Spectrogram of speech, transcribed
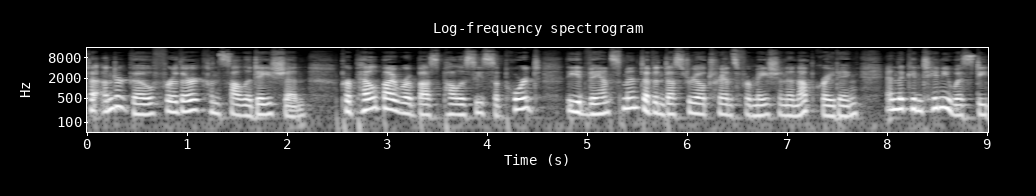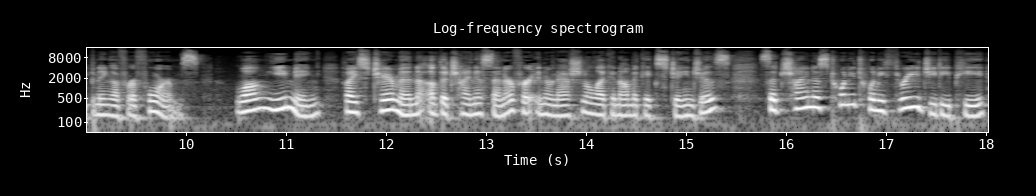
to undergo further consolidation, propelled by robust policy support, the advancement of industrial transformation and upgrading, and the continuous deepening of reforms. Wang Yiming, vice chairman of the China Center for International Economic Exchanges, said China's 2023 GDP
